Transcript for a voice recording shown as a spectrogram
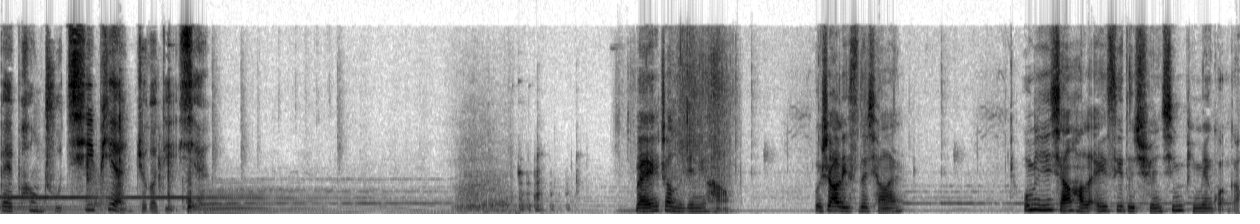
被碰触欺骗这个底线。喂，赵总监你好，我是奥里斯的乔安。我们已经想好了 AC 的全新平面广告。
